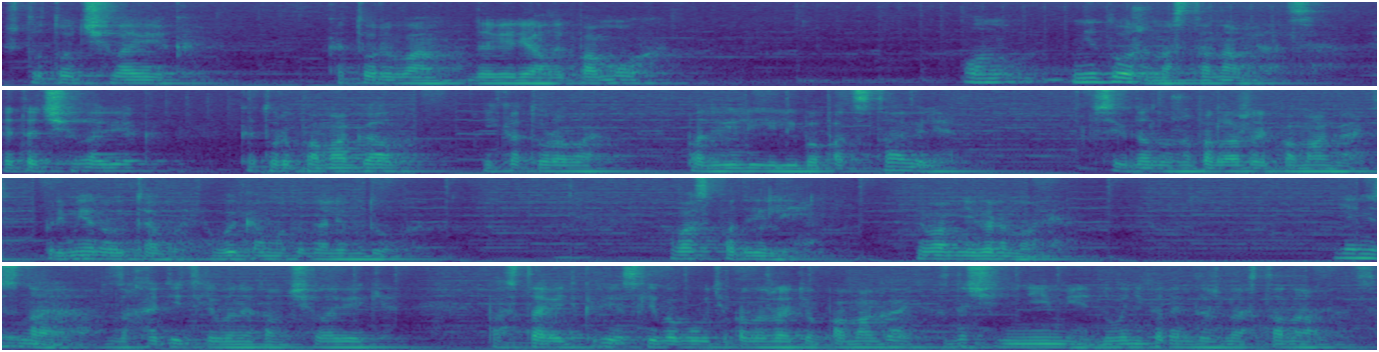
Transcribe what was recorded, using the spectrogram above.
что тот человек, который вам доверял и помог, он не должен останавливаться. Это человек, который помогал и которого подвели либо подставили, всегда должен продолжать помогать. К примеру, это вы. Вы кому-то дали вдох. Вас подвели, и вам не вернули. Я не знаю, захотите ли вы на этом человеке поставить крест, либо будете продолжать ему помогать, значения не имеет, но вы никогда не должны останавливаться.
